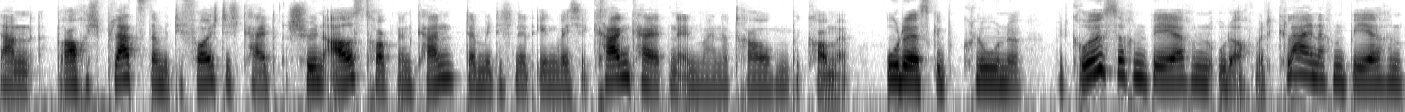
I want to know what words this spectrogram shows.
dann brauche ich Platz, damit die Feuchtigkeit schön austrocknen kann, damit ich nicht irgendwelche Krankheiten in meine Trauben bekomme. Oder es gibt Klone mit größeren Beeren oder auch mit kleineren Beeren.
